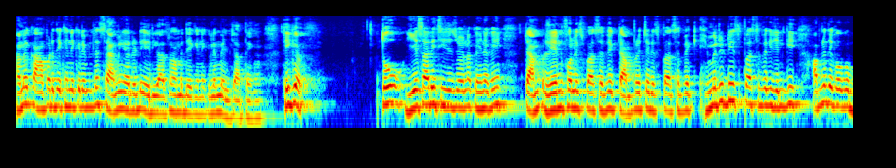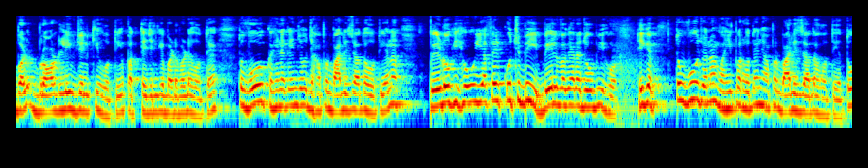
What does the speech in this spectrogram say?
हमें कहाँ पर देखने के लिए मिलता है? सेमी अरेड एरियाज़ में हमें देखने के लिए मिल जाते हैं। ठीक है? तो ये सारी चीज़ें जो है ना, कहीं ना कहीं rainfall specific temperature specific humidity specific जिनकी, आपने देखा होगा ब्रॉड लीव जिनकी होती हैं, पत्ते जिनके बड़े बड़े होते हैं तो वो कहीं ना कहीं जो, जहाँ पर बारिश ज़्यादा होती है ना, पेड़ों की हो या फिर कुछ भी, बेल वगैरह जो भी हो, ठीक है? तो वो जो ना, वहीं पर होते हैं जहाँ पर बारिश ज़्यादा होती है। तो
